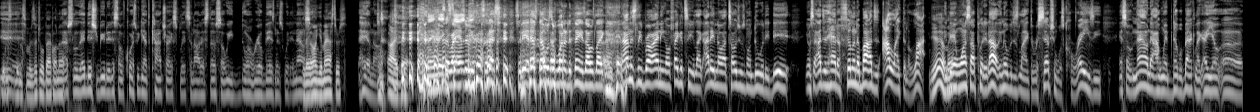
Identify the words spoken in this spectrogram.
getting, Yeah. getting some residual back on that? absolutely, they distributed it. So of course we got the contract splits and all that stuff. So we doing real business with it now. Do they so own your masters? hell no. All right, bet. So, it right, so, you- so that's so yeah, that's that was one of the things I was like, and, and honestly, bro, I ain't even gonna fake it to you. Like I didn't know I told you was gonna do what it did. You know what I'm saying? I just had a feeling about it. I just I liked it a lot. Yeah, and man. then once I put it out, and it was just like the reception was crazy. And so now that I went double back, like, hey yo, uh,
